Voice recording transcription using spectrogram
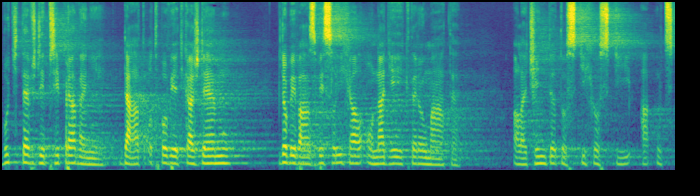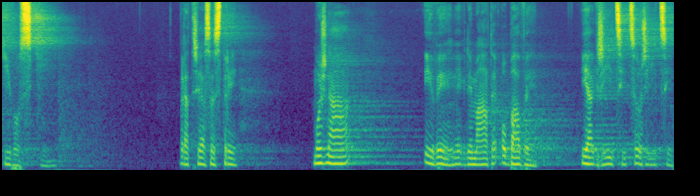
Buďte vždy připraveni dát odpověď každému, kdo by vás vyslýchal o naději, kterou máte, ale čiňte to s tichostí a úctivostí. Bratři a sestry, možná i vy někdy máte obavy, jak říci, co říci.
